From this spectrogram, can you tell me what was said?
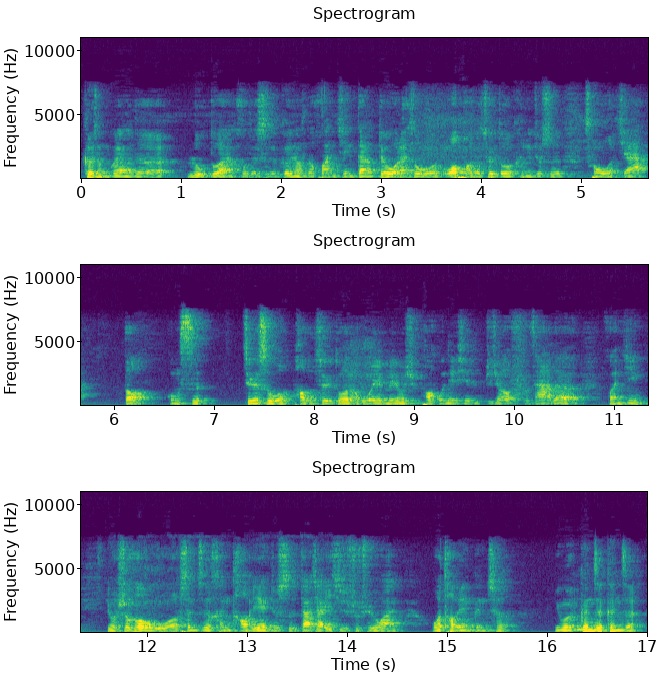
各种各样的路段或者是各样的环境，但对我来说，我我跑的最多可能就是从我家到公司，这个是我跑的最多的，我也没有去跑过那些比较复杂的环境，有时候我甚至很讨厌就是大家一起出去玩，我讨厌跟车，因为跟着跟着。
